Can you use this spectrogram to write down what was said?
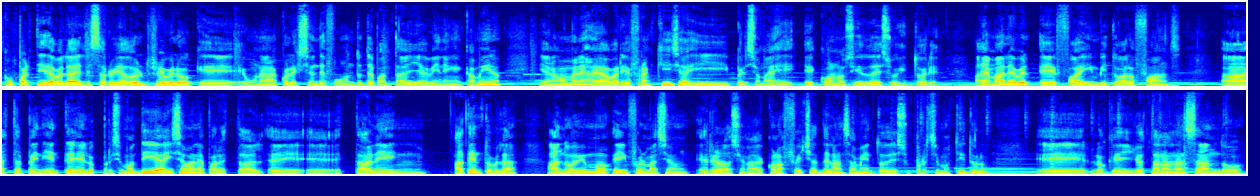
compartida, ¿verdad? el desarrollador reveló que una colección de fondos de pantalla vienen en camino y harán homenaje a varias franquicias y personajes eh, conocidos de sus historias. Además, Level 5 invitó a los fans a estar pendientes en los próximos días y semanas para estar, eh, eh, estar en atentos ¿verdad? a nueva e información eh, relacionada con las fechas de lanzamiento de sus próximos títulos. Eh, los que ellos estarán lanzando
